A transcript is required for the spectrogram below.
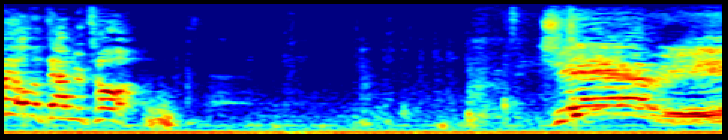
ate all the damn Nutella? Jay!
